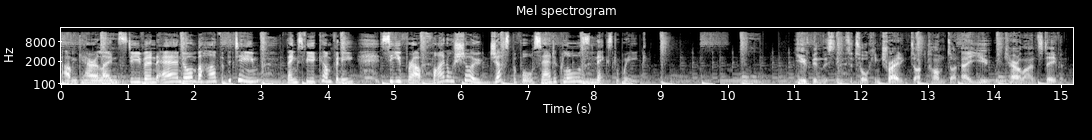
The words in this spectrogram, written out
I'm Caroline Stephen, and on behalf of the team, thanks for your company. See you for our final show just before Santa Claus next week. You've been listening to TalkingTrading.com.au with Caroline Stephen.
